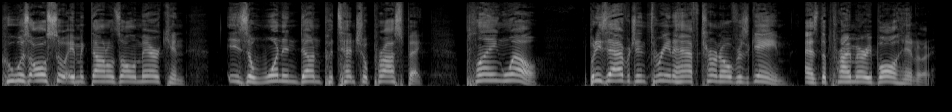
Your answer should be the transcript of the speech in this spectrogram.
who was also a McDonald's All American, is a one and done potential prospect, playing well, but he's averaging three and a half turnovers a game as the primary ball handler.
